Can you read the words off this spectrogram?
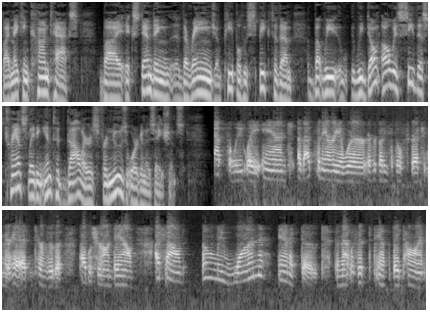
by making contacts, by extending the range of people who speak to them. But we, we don't always see this translating into dollars for news organizations. Absolutely, and uh, that's an area where everybody's still scratching their head in terms of the publisher on down. I found only one anecdote, and that was at the Tampa Bay Times,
